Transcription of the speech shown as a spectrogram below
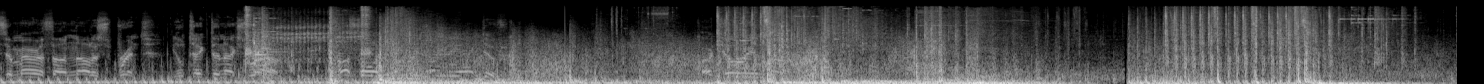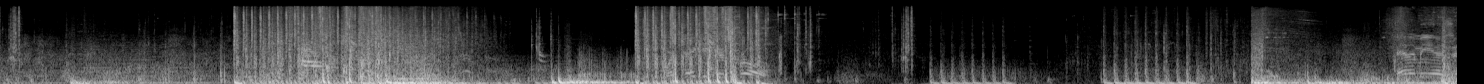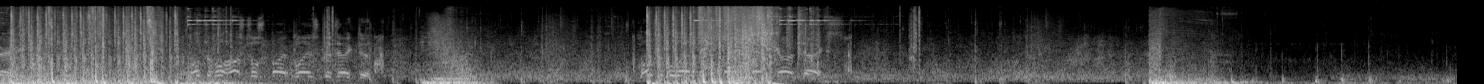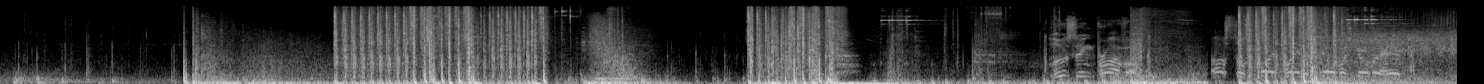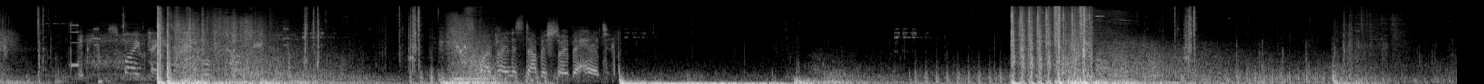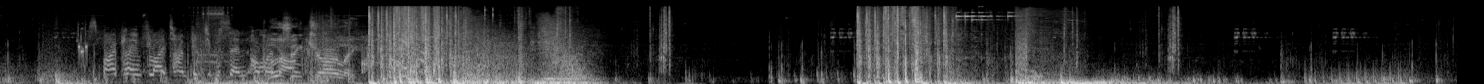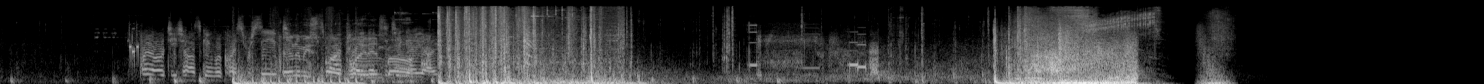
It's a marathon, not a sprint. You'll take the next round. Hostile active. Multiple hostile spy planes detected. Multiple enemy spy plane contacts. Losing Bravo. Hostile spy plane established overhead. Spy plane. Spy plane established overhead. Spy plane flight time 50% on my Losing mark. Charlie. Priority tasking request received. Enemy spy plane exiting inbound. Thank you.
